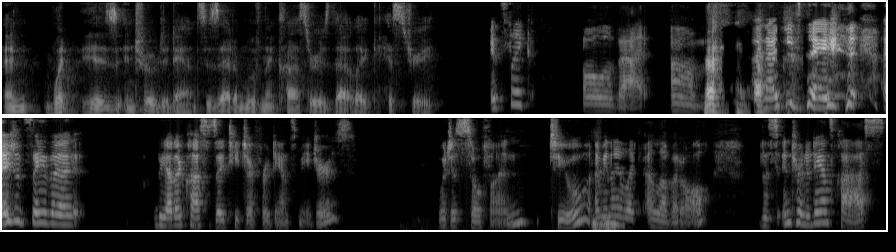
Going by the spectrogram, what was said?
And what is Intro to Dance? Is that a movement class or is that like history? It's like all of that. Um, and I should say, I should say that the other classes I teach are for dance majors, which is so fun too. Mm-hmm. I mean, mm-hmm. I like, I love it all. This intro to dance class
